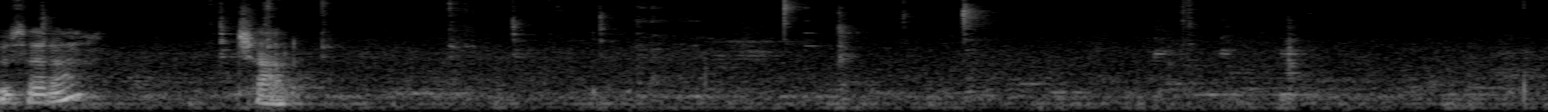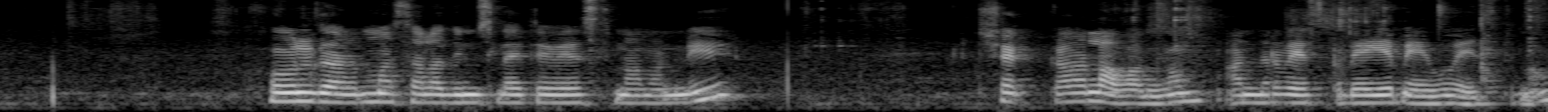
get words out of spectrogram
చూసారా? చాలు. హోల్ గరం మసాలా దినుసులు అయితే వేస్తున్నామండి. చెక్క లవంగం అందరూ వేసుకునే మేము వేస్తున్నాం.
